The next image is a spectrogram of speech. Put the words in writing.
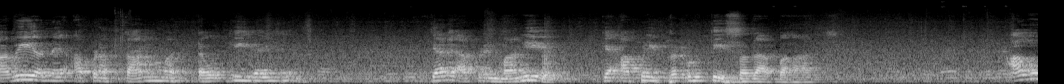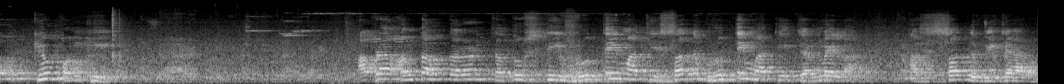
આવી અને આપણા કાનમાં ટવકી જાય છે ત્યારે આપણે માનીએ કે આપણી પ્રકૃતિ સદા બહાર છે. આવું કયું પંખી? આપણા અંતઃકરણ ચતુષ્ટિ વૃત્તિમાંથી, સદવૃત્તિમાંથી જન્મેલા આ સદ વિચારો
